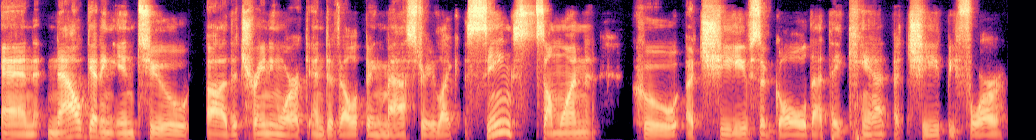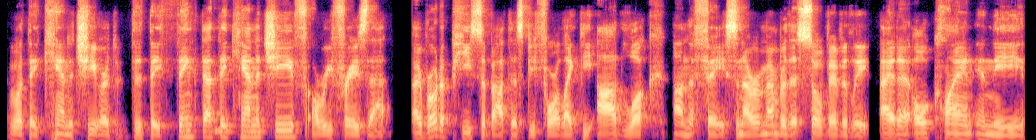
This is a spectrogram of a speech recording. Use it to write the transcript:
And now getting into uh, the training work and developing mastery like seeing someone who achieves a goal that they can't achieve before what they can achieve or that they think that they can achieve i'll rephrase that I wrote a piece about this before, like the odd look on the face. And I remember this so vividly. I had an old client in the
